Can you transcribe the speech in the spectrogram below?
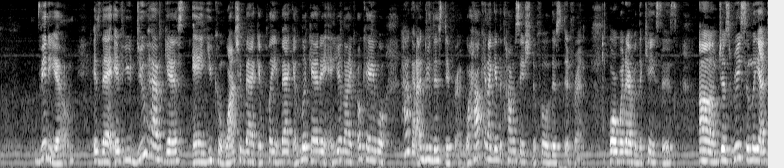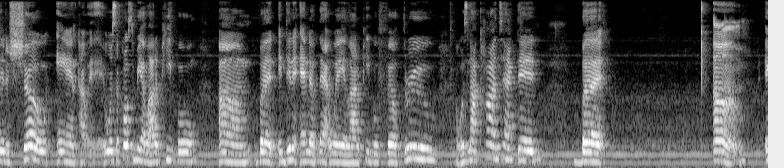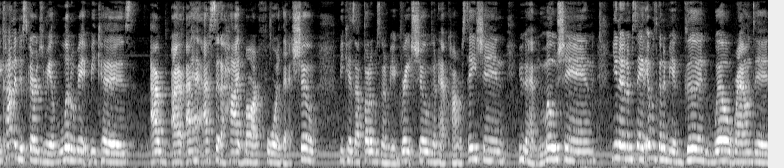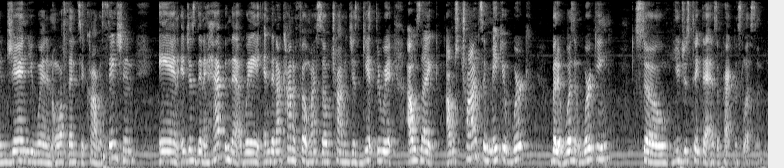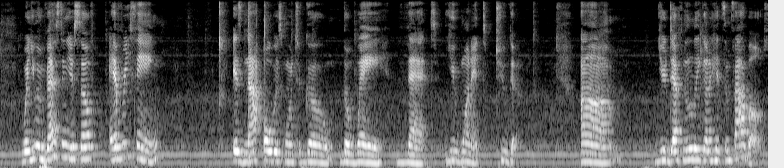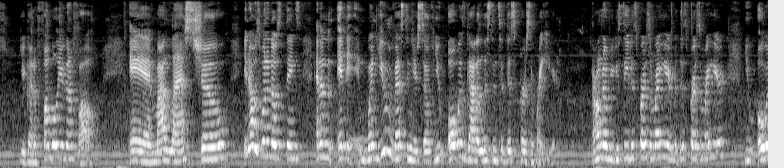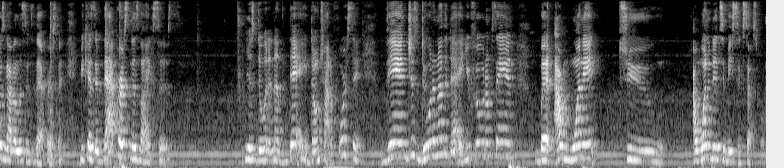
video is that if you do have guests and you can watch it back and play it back and look at it and you're like, okay, well, how can I do this different? Well, how can I get the conversation to flow this different? Or whatever the case is. Um, just recently, I did a show, and I, it was supposed to be a lot of people, um, but it didn't end up that way. A lot of people fell through. I was not contacted, but um, it kind of discouraged me a little bit because I, I I I set a high bar for that show because I thought it was going to be a great show. We're going to have conversation, you're going to have emotion. You know what I'm saying? It was going to be a good, well-rounded, genuine and authentic conversation and it just didn't happen that way and then I kind of felt myself trying to just get through it. I was like I was trying to make it work, but it wasn't working. So, you just take that as a practice lesson. When you invest in yourself, everything is not always going to go the way that you want it to go. Um, you're definitely going to hit some foul balls. You're going to fumble, you're going to fall. And my last show, you know, it's one of those things. And, and when you invest in yourself, you always got to listen to this person right here. I don't know if you can see this person right here, but this person right here, you always got to listen to that person. Because if that person is like, sis, just do it another day, don't try to force it, then just do it another day. You feel what I'm saying? But I wanted to, I wanted it to be successful.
